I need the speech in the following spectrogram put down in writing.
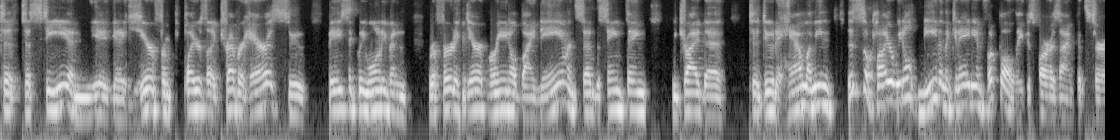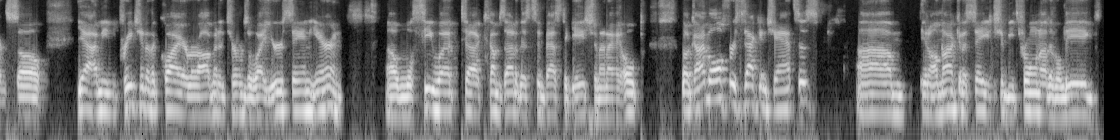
to to see and you, you hear from players like Trevor Harris, who basically won't even refer to Garrett Marino by name, and said the same thing we tried to to do to him. I mean, this is a player we don't need in the Canadian Football League, as far as I'm concerned. So, yeah, I mean, preaching to the choir, Robin, in terms of what you're saying here, and uh, we'll see what uh, comes out of this investigation. And I hope, look, I'm all for second chances. Um, you know, I'm not going to say he should be thrown out of the league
